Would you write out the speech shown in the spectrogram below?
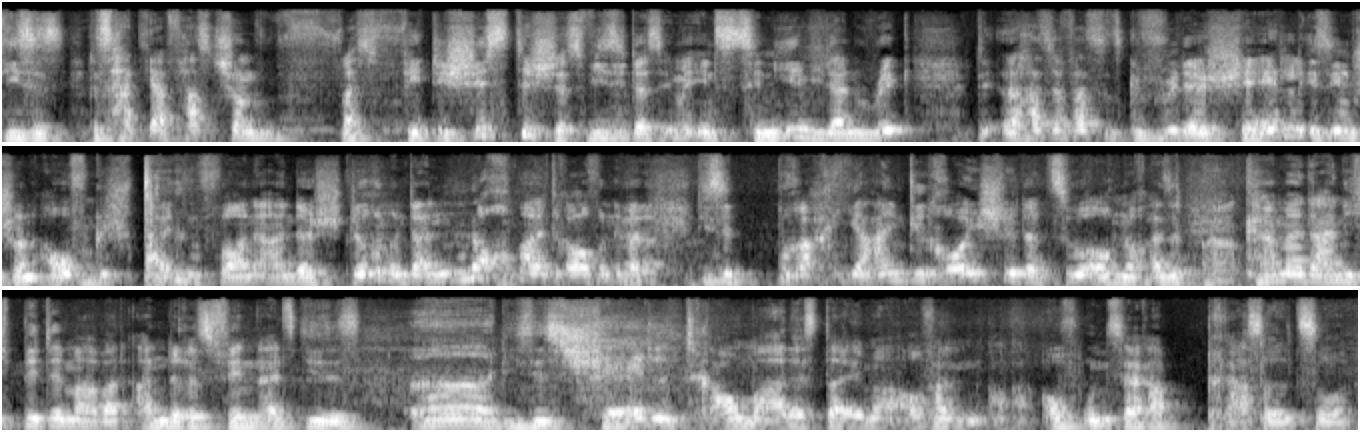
dieses, das hat ja fast schon was Fetischistisches, wie sie das immer inszenieren, wie dann Rick, da hast du fast das Gefühl, der Schädel ist ihm schon aufgespalten vorne an der Stirn und dann nochmal drauf und immer Ja. diese brachialen Geräusche dazu auch noch. Also kann man da nicht bitte mal was anderes finden als dieses, ah, dieses Schädeltrauma, das da immer auf, ein, auf uns herabprasselt. So.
